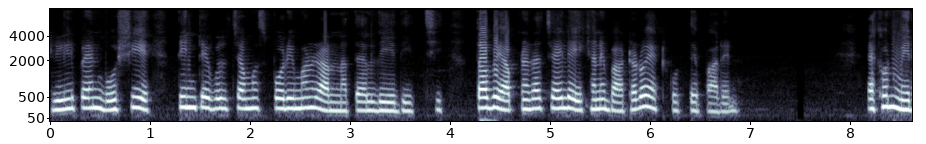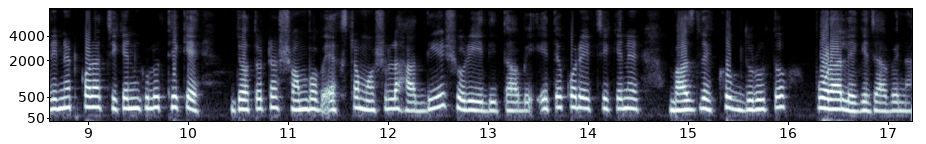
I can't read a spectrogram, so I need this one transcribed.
গ্রিল প্যান বসিয়ে তিন টেবিল চামচ পরিমাণ রান্না তেল দিয়ে দিচ্ছি। তবে আপনারা চাইলে এখানে বাটারও অ্যাড করতে পারেন। এখন মেরিনেট করা চিকেনগুলো থেকে যতটা সম্ভব এক্সট্রা মশলা হাত দিয়ে সরিয়ে দিতে হবে। এতে করে চিকেনের ভাজলে খুব দ্রুত পোড়া লেগে যাবে না।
